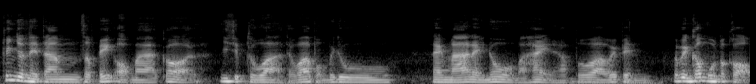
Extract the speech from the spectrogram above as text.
เครื่องยนต์ในตามสเปคออกมาก็ 20 ตัว แต่ว่าผมไปดูแรงม้าไดโนมาให้นะครับ เพราะว่าไว้เป็นไว้เป็นข้อมูลประกอบ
